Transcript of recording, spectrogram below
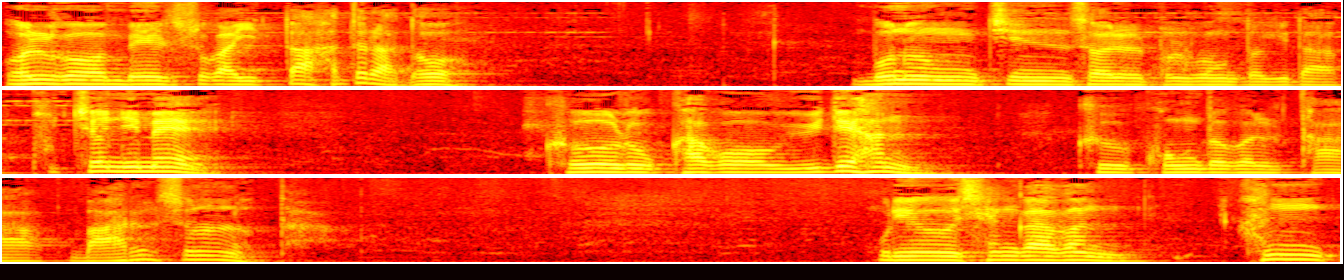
얽어맬 수가 있다 하더라도 무능진설 불공덕이다. 부처님의 거룩하고 위대한 그 공덕을 다 말할 수는 없다. 우리의 생각은 한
